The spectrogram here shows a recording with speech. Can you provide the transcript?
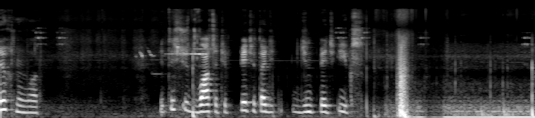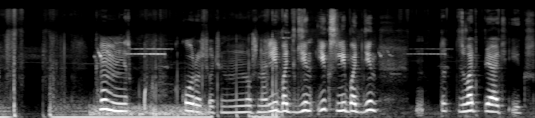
Эх, ну ладно. 2020, опять это 1.5x. Ну, мне скорость очень нужна. Либо 1x, либо 1 25x.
